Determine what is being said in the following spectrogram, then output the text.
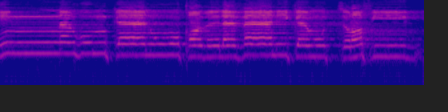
إِنَّهُمْ كَانُوا قَبْلَ ذَٰلِكَ مُتْرَفِينَ.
